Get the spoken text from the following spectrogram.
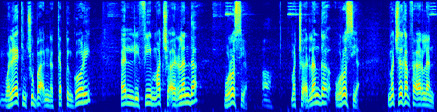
مم. ولكن شوف بقى إن الكابتن جوهري قال لي في ماتش أيرلندا وروسيا. آه. ماتش أيرلندا وروسيا. الماتش ده كان في أيرلندا.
